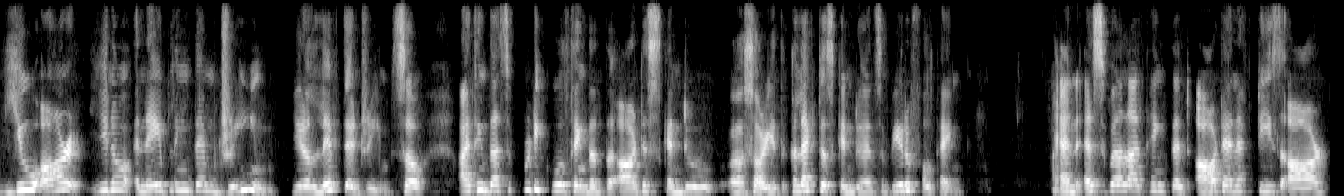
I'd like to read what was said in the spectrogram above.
you are, you know, enabling them dream, you know, live their dream. So I think that's a pretty cool thing that the artists can do. Uh, sorry, the collectors can do. It's a beautiful thing. And as well, I think that art NFTs are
